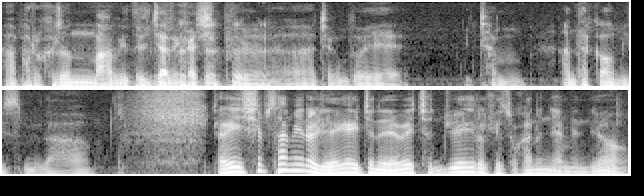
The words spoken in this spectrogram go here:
아 바로 그런 마음이 들지 않을까 싶을 어, 정도의 참 안타까움이 있습니다. 제가 이 13일을 얘기하기 전에 왜 전주 얘기를 계속 하느냐면요.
